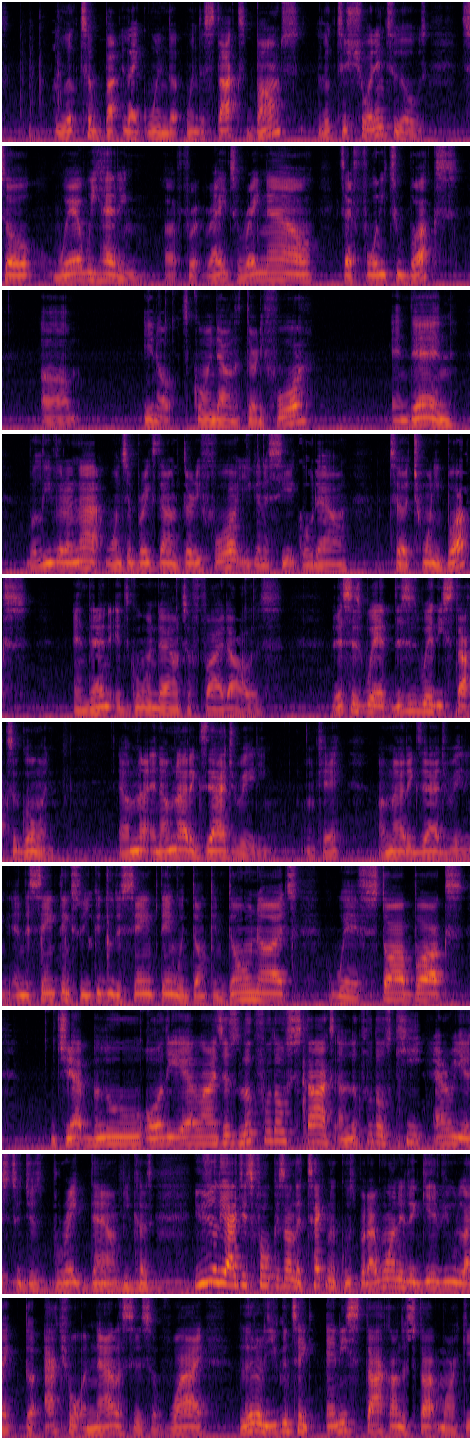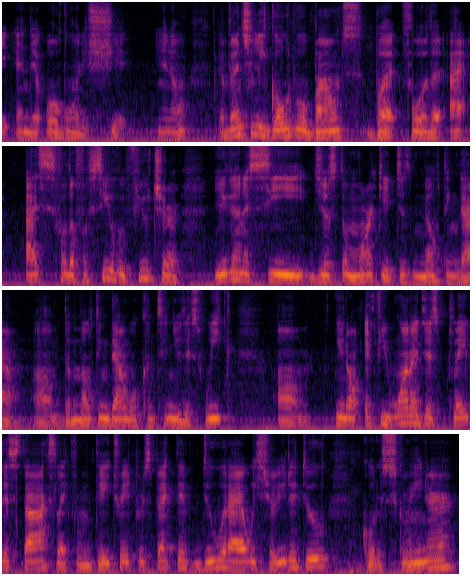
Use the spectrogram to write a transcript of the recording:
look to buy like when the when the stocks bounce, look to short into those. So where are we heading? Uh, for right, so right now it's at 42 bucks. Um, you know, it's going down to 34 and then, believe it or not, once it breaks down to 34, you're gonna see it go down to 20 bucks, and then it's going down to five dollars. This is where this is where these stocks are going. And I'm not and I'm not exaggerating. Okay, I'm not exaggerating. And the same thing. So you could do the same thing with Dunkin' Donuts, with Starbucks, JetBlue, all the airlines. Just look for those stocks and look for those key areas to just break down because usually I just focus on the technicals, but I wanted to give you like the actual analysis of why literally you can take any stock on the stock market and they're all going to shit. You know, eventually gold will bounce, but for the I, I for the foreseeable future, you're gonna see just the market just melting down. Um, the melting down will continue this week. Um, you know, if you want to just play the stocks like from day trade perspective, do what I always show you to do. Go to screener.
